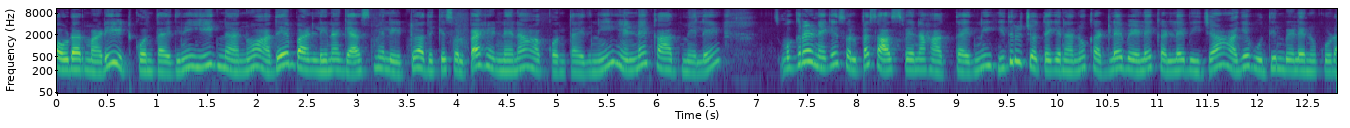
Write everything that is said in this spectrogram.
ಪೌಡರ್ ಮಾಡಿ ಇಟ್ಕೊತಾ ಇದ್ದೀನಿ. ಈಗ ನಾನು ಅದೇ ಬಾಣಲಿನ ಗ್ಯಾಸ್ ಮೇಲೆ ಇಟ್ಟು ಅದಕ್ಕೆ ಸ್ವಲ್ಪ ಎಣ್ಣೆನ ಹಾಕ್ಕೊತಾ ಇದ್ದೀನಿ. ಎಣ್ಣೆ ಕಾದ್ಮೇಲೆ ಒಗ್ಗರಣೆಗೆ ಸ್ವಲ್ಪ ಸಾಸಿವೆನ ಹಾಕ್ತಾ ಇದ್ದೀನಿ. ಇದ್ರ ಜೊತೆಗೆ ನಾನು ಕಡಲೆಬೇಳೆ ಕಡಲೆ ಬೀಜ ಹಾಗೆ ಉದ್ದಿನ ಬೇಳೆನೂ ಕೂಡ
